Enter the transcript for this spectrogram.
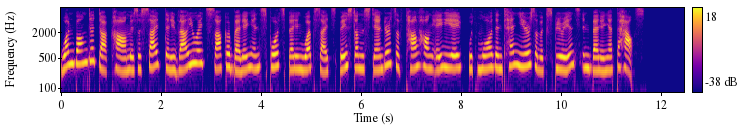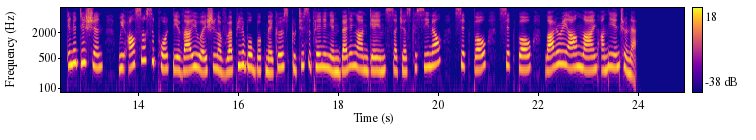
OneBongda.com is a site that evaluates soccer betting and sports betting websites based on the standards of thanhhoang88 with more than 10 years of experience in betting at the house. In addition, we also support the evaluation of reputable bookmakers participating in betting on games such as casino, Sic Bo, Sickbo, lottery online on the internet.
